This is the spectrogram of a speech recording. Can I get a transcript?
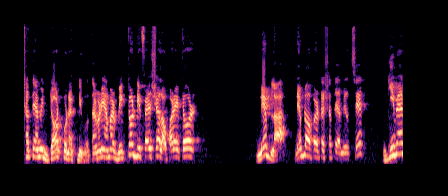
সাথে আমি ডট প্রোডাক্ট দিব। তার মানে আমার vector differential operator nabla nabla operator সাথে আমি হচ্ছে গিভেন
